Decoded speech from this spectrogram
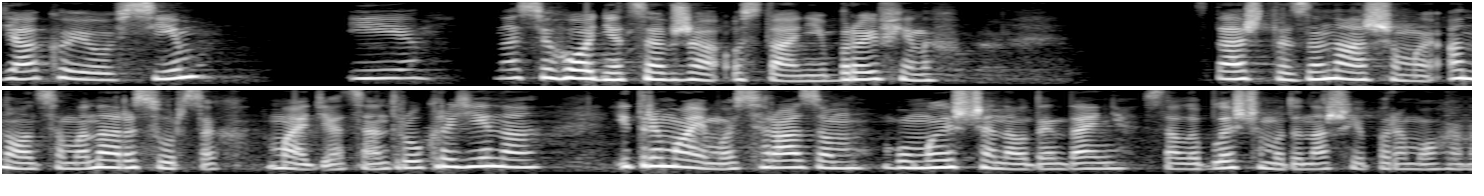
Дякую всім. І на сьогодні це вже останній брифінг. Стежте за нашими анонсами на ресурсах Медіа Центру Україна і тримаємось разом, бо ми ще на один день стали ближчими до нашої перемоги.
